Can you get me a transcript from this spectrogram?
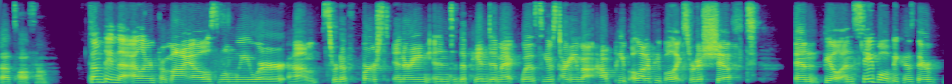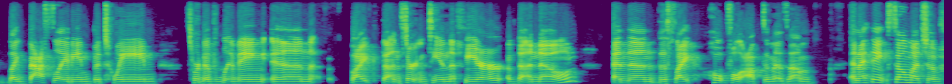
that's awesome Something that I learned from Miles when we were um, sort of first entering into the pandemic was he was talking about how people, a lot of people like sort of shift and feel unstable because they're like vacillating between sort of living in like the uncertainty and the fear of the unknown and then this like hopeful optimism and i think so much of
